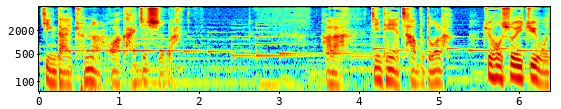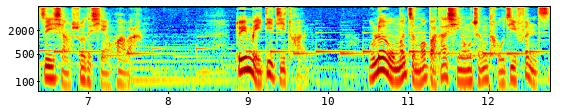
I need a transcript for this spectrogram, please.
静待春暖花开之时吧。好啦，今天也差不多了，最后说一句我自己想说的闲话吧。对于美的集团。无论我们怎么把它形容成投机分子，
